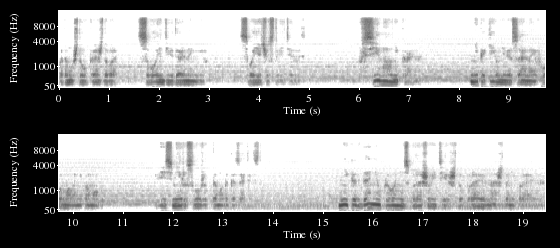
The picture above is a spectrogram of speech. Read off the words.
потому что у каждого свой индивидуальный мир, своя чувствительность. Все мы уникальны. Никакие универсальные формулы не помогут. Весь мир служит тому доказательством. Никогда ни у кого не спрашивайте, что правильно, а что неправильно.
